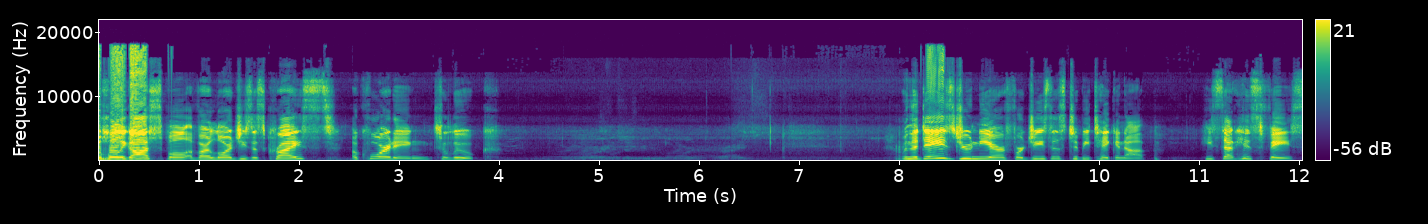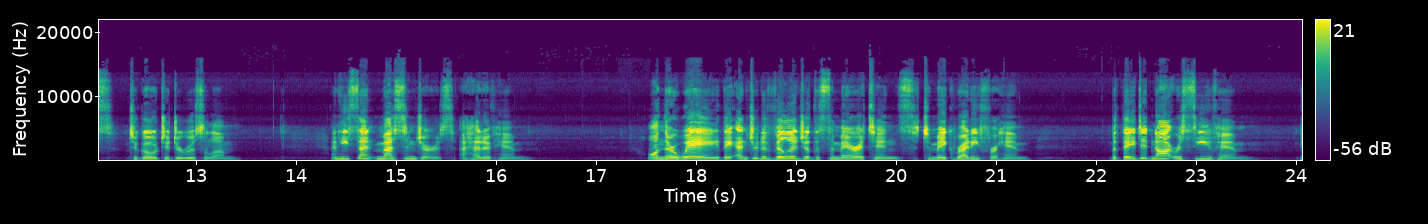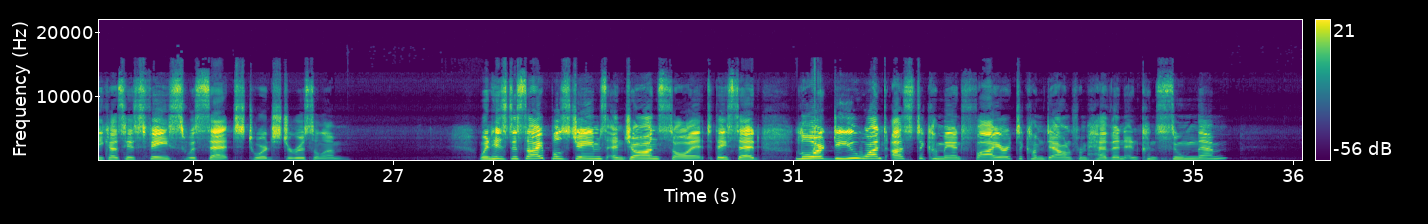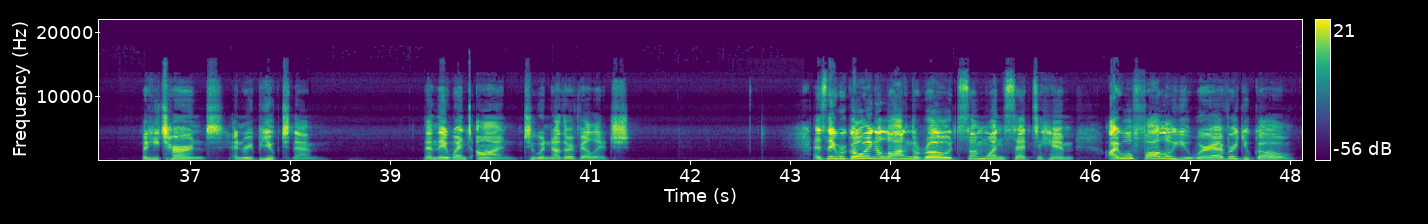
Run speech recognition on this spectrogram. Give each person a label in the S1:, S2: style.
S1: The Holy Gospel of our Lord Jesus Christ according to Luke. When the days drew near for Jesus to be taken up, he set his face to go to Jerusalem, and he sent messengers ahead of him. On their way, they entered a village of the Samaritans to make ready for him, but they did not receive him, because his face was set towards Jerusalem. When his disciples James and John saw it, they said, Lord, do you want us to command fire to come down from heaven and consume them? But he turned and rebuked them. Then they went on to another village. As they were going along the road, someone said to him, I will follow you wherever you go.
